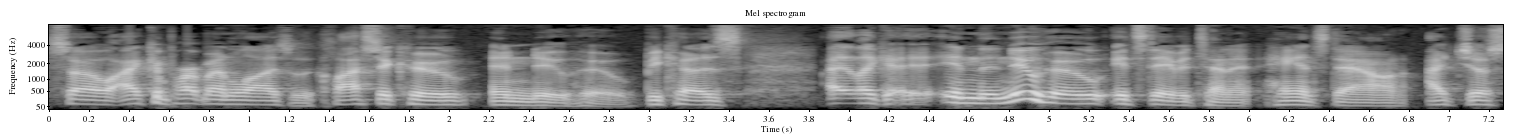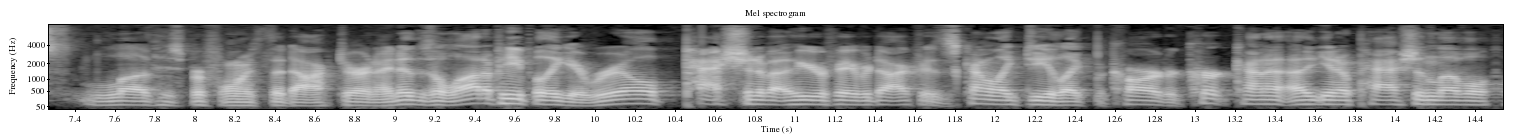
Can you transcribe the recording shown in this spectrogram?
So I compartmentalize with Classic Who and New Who because I like in the new Who, it's David Tennant, hands down. I just love his performance, the Doctor, and I know there's a lot of people that get real passionate about who your favorite Doctor is. It's kind of like, do you like Picard or Kirk, kind of uh, you know passion level.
